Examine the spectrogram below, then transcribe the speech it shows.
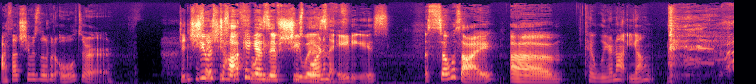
I thought she was a little bit older. Didn't she? She was she's, like, talking as if she born was- in the eighties. So was I. Um. Okay, well you're not young.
